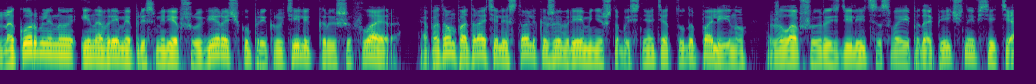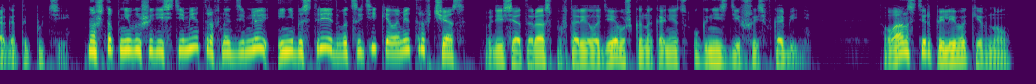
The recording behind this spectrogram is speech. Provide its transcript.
Накормленную и на время присмиревшую Верочку прикрутили к крыше флайера, а потом потратили столько же времени, чтобы снять оттуда Полину, желавшую разделить со своей подопечной все тяготы пути. «Но чтоб не выше 10 метров над землей и не быстрее 20 километров в час», в десятый раз повторила девушка, наконец угнездившись в кабине. Ланс терпеливо кивнул.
